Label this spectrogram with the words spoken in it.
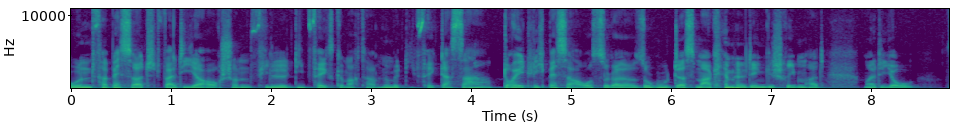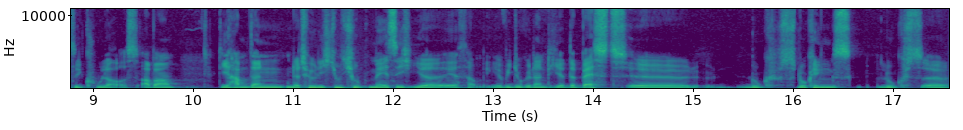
und verbessert, weil die ja auch schon viel Deepfakes gemacht haben, nur mit Deepfake. Das sah deutlich besser aus, sogar so gut, dass Mark Hamill den geschrieben hat. Meinte, yo, sieht cool aus. Aber die haben dann natürlich YouTube-mäßig ihr, ihr, Video genannt hier The Best äh, Luke's Lookings, Luke's, äh,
